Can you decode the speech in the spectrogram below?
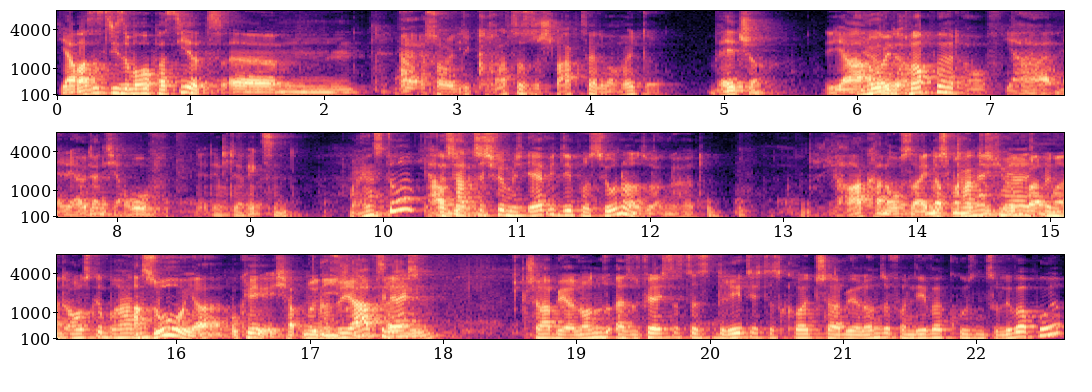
Ja, was ist diese Woche passiert? Ähm, Äh, sorry, die krasseste Schlagzeile war heute. welche? Ja, Jürgen heute. Klopp hört auf. Ja, ne, der hört ja nicht auf. Der, der wird ja wechseln. Meinst du? Ja, das hat sich für mich eher wie Depression oder so angehört. Ja, kann auch sein, dass man kann nicht mehr, ich bin mal. ausgebrannt. Ach so, ja, okay. Ich habe nur die Also ja, Schlagzeilen vielleicht. Xabi Alonso, also vielleicht ist das, dreht sich das Kreuz Xabi Alonso von Leverkusen zu Liverpool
